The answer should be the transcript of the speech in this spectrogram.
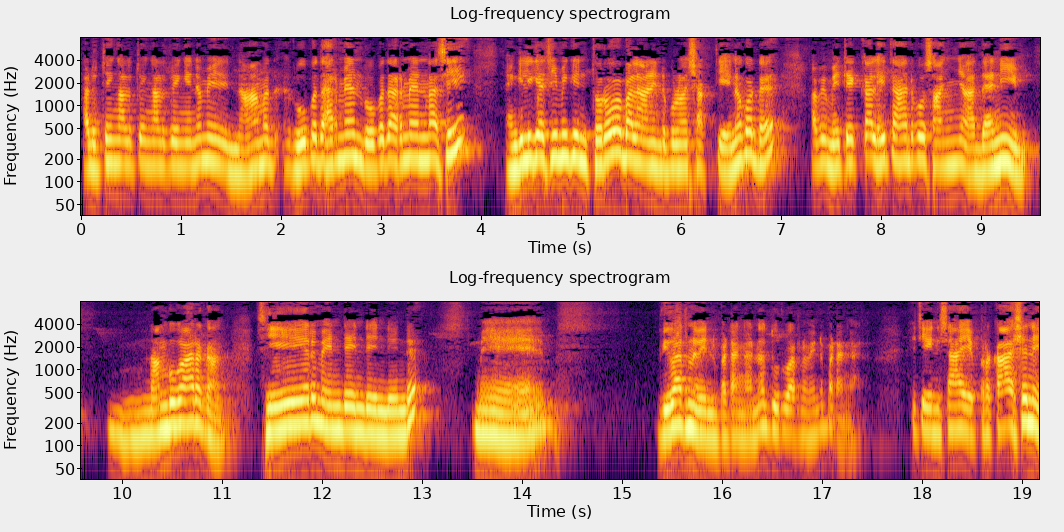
අලුතෙන් අලුතෙන් අලුතෙන් එන මේ නාම රූප ධර්මයන් රූප ධර්මයන් වශයෙන් ඇඟිලි ගැසීමකින් තොරව බලන්න පුළුවන් ශක්තිය එනකොට අපි මෙතෙක් කල හිත හඳපු සංඥා දැනීම නම්බුකාරකම් සේරම එන්නේ එන්නේ මේ විවරණ වෙන්න පටන් ගන්නවා දුර්වර්ණ වෙන්න පටන් ගන්නවා. ඒ නිසා මේ ප්‍රකාශනය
